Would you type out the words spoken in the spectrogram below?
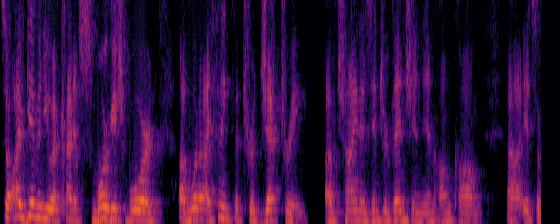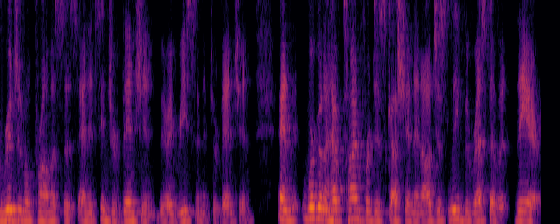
So I've given you a kind of smorgasbord of what I think the trajectory of China's intervention in Hong Kong uh, its original promises and its intervention, very recent intervention. And we're going to have time for discussion and I'll just leave the rest of it there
